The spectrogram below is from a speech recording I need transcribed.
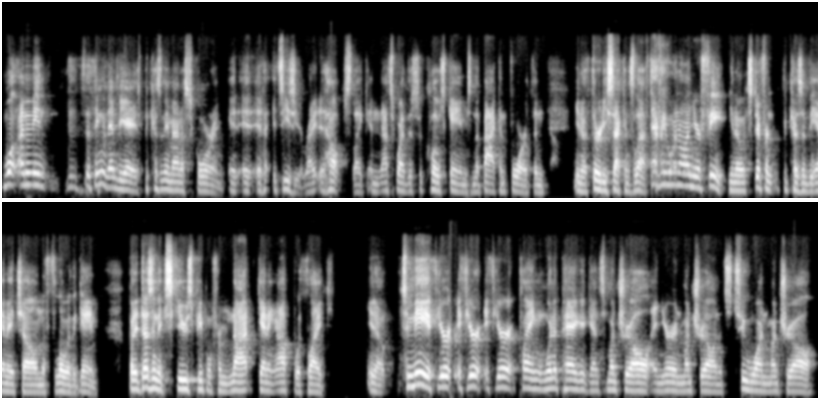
Well, I mean, the, the thing with NBA is because of the amount of scoring, it, it, it it's easier, right? It helps, like, and that's why there's the close games and the back and forth, and you know, 30 seconds left. Everyone on your feet. You know, it's different because of the NHL and the flow of the game, but it doesn't excuse people from not getting up with like, you know, to me, if you're if you're if you're playing Winnipeg against Montreal and you're in Montreal and it's two one Montreal,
